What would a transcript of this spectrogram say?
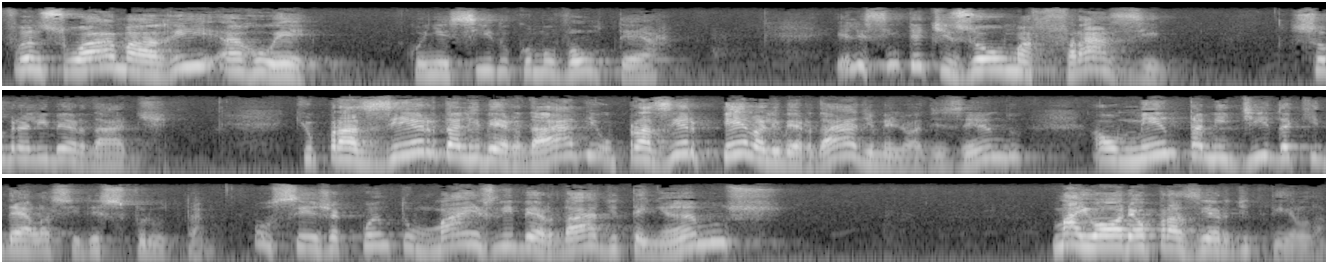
François-Marie Arouet, conhecido como Voltaire. Ele sintetizou uma frase sobre a liberdade, que o prazer da liberdade, o prazer pela liberdade, melhor dizendo, aumenta à medida que dela se desfruta. Ou seja, quanto mais liberdade tenhamos, maior é o prazer de tê-la.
